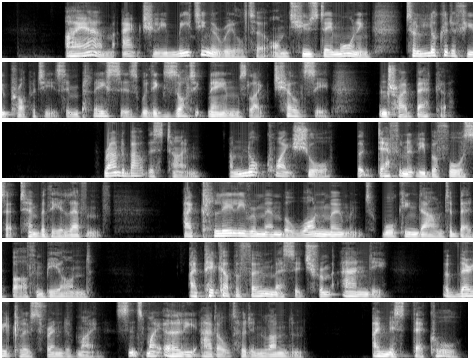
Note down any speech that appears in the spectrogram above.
I am actually meeting a realtor on Tuesday morning to look at a few properties in places with exotic names like Chelsea and Tribeca. Round about this time, I'm not quite sure, but definitely before September the 11th, I clearly remember one moment walking down to Bed Bath and Beyond. I pick up a phone message from Andy, a very close friend of mine since my early adulthood in London. I missed their call.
